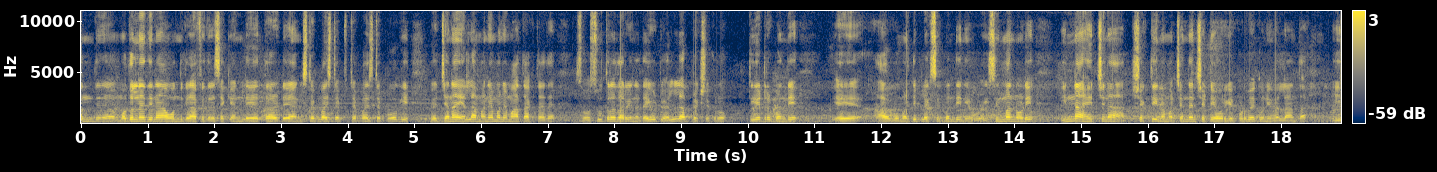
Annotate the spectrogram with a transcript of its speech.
ಒಂದು ಮೊದಲನೇ ದಿನ ಒಂದು ಗ್ರಾಫ್ ಇದ್ದರೆ ಸೆಕೆಂಡ್ ಡೇ ತರ್ಡ್ ಡೇ ಹಂಗೆ step by step step by step ಹೋಗಿ ಇವತ್ತು ಜನ ಎಲ್ಲ ಮನೆ ಮನೆ ಮಾತಾಗ್ತಾ ಇದೆ. ಸೊ ಸೂತ್ರಧಾರಿನ ದಯವಿಟ್ಟು ಎಲ್ಲ ಪ್ರೇಕ್ಷಕರು ಥಿಯೇಟ್ರಿಗೆ ಬಂದು ಏ ಹಾಗೂ ಮಲ್ಟಿಪ್ಲೆಕ್ಸ್ಗೆ ಬಂದು ನೀವು ಈ ಸಿನಿಮಾ ನೋಡಿ, ಇನ್ನೂ ಹೆಚ್ಚಿನ ಶಕ್ತಿ ನಮ್ಮ ಚಂದನ್ ಶೆಟ್ಟಿ ಅವರಿಗೆ ಕೊಡಬೇಕು ನೀವೆಲ್ಲ ಅಂತ ಈ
